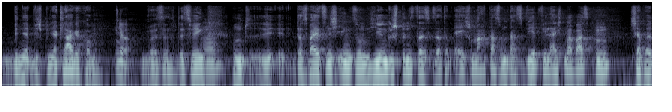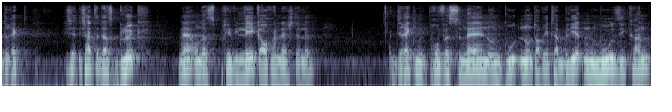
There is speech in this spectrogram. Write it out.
bin ja, ich bin ja klargekommen. Ja. Weißt du, deswegen. Und äh, das war jetzt nicht irgend so ein Hirngespinst, dass ich gesagt habe, ey, ich mach das und das wird vielleicht mal was. Ich habe ja direkt, ich, ich hatte das Glück ne, und das Privileg auch an der Stelle, direkt mit professionellen und guten und auch etablierten Musikern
